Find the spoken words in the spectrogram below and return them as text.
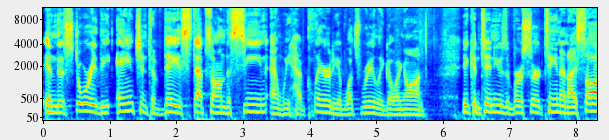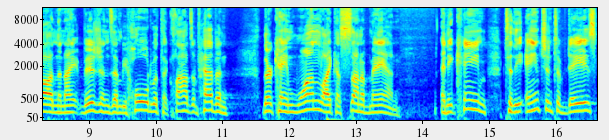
in this story. The Ancient of Days steps on the scene, and we have clarity of what's really going on. He continues in verse 13 And I saw in the night visions, and behold, with the clouds of heaven, there came one like a son of man And he came to the Ancient of Days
